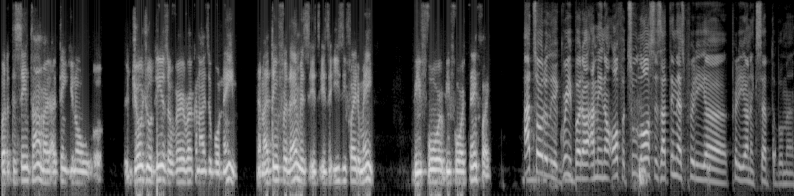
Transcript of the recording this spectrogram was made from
But at the same time, I, I think, you know, Jojo D is a very recognizable name. And I think for them, it's, it's, it's an easy fight to make before before a Tank fight. I totally agree, but uh, I mean, uh, off of two losses, I think that's pretty uh pretty unacceptable, man.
